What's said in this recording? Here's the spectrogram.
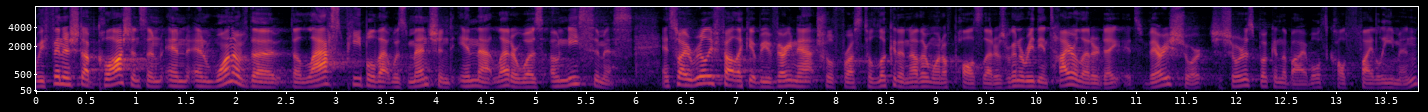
we finished up Colossians, and, and, and one of the, the last people that was mentioned in that letter was Onesimus. And so I really felt like it would be very natural for us to look at another one of Paul's letters. We're going to read the entire letter today. It's very short, it's the shortest book in the Bible. It's called Philemon.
